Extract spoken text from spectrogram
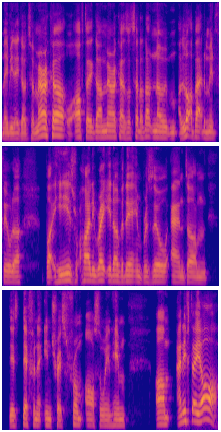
maybe they go to America or after they go to America? As I said, I don't know a lot about the midfielder, but he is highly rated over there in Brazil, and um, there's definite interest from Arsenal in him. Um, and if they are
